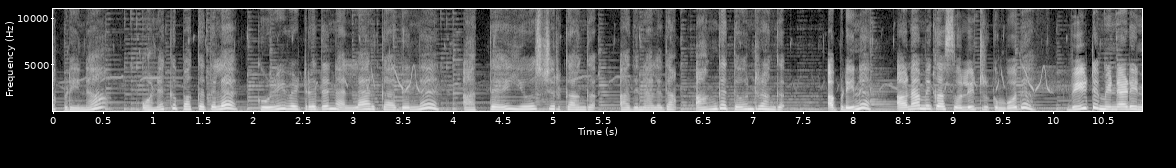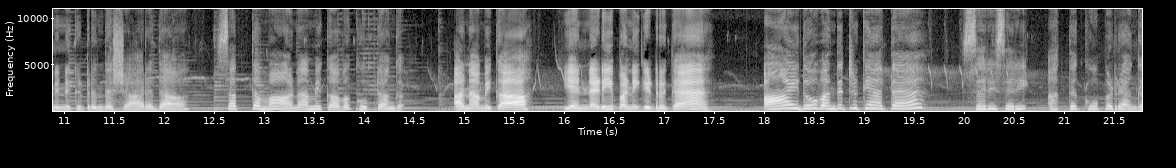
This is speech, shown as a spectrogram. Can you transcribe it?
அப்படின்னா உனக்கு பக்கத்துல குழி வெட்டுறது நல்லா இருக்காதுன்னு அத்தை யோசிச்சிருக்காங்க. அதனாலதான் அங்க தோன்றாங்க. அப்படின்னு அனாமிகா சொல்லிட்டு இருக்கும்போது வீட்டு முன்னாடி நின்னுக்கிட்டு இருந்த சாரதா சத்தமா அனாமிகாவை கூப்பிட்டாங்க. அனாமிகா என்னடி பண்ணிக்கிட்டு இருக்க? ஆ இதோ வந்துட்டு இருக்கேன் அத்தை. சரி சரி அத்தை கூப்பிடுறாங்க.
